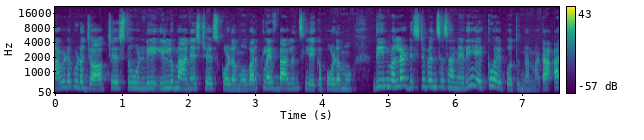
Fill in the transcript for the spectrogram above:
ఆవిడ కూడా జాబ్ చేస్తూ ఉండి ఇల్లు మేనేజ్ చేసుకోవడము వర్క్ లైఫ్ బ్యాలెన్స్ లేకపోవడము దీనివల్ల డిస్టర్బెన్సెస్ అనేది ఎక్కువ అయిపోతుంది అనమాట ఆ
